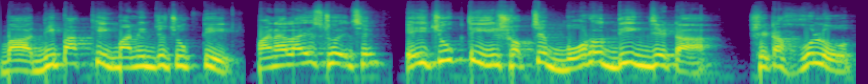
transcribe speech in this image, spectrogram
বা দ্বিপাক্ষিক বাণিজ্য চুক্তি ফাইনালাইজড হয়েছে। এই চুক্তির সবচেয়ে বড় দিক যেটা, সেটা হলো,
